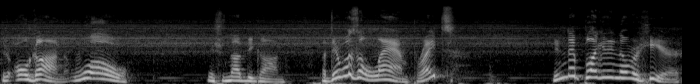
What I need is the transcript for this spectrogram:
They're all gone. Whoa! They should not be gone. But there was a lamp, right? Didn't I plug it in over here?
